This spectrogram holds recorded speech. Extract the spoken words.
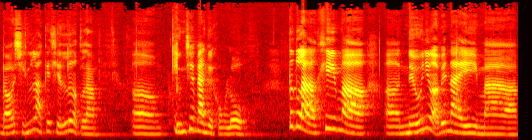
đó chính là cái chiến lược là uh, đứng trên vai người khổng lồ tức là khi mà uh, nếu như ở bên này mà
